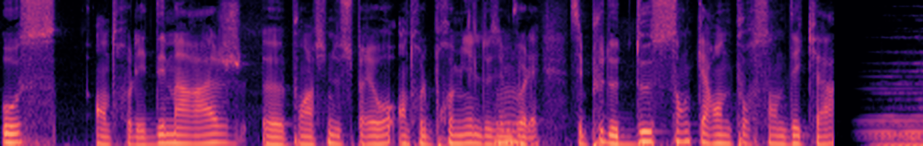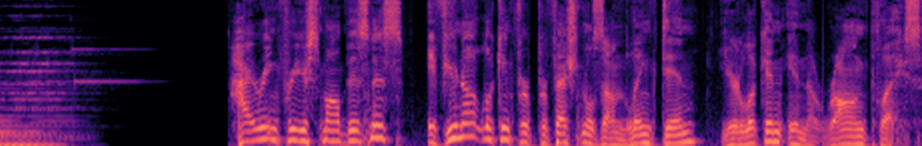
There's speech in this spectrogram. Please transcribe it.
hausse entre les démarrages euh, pour un film de super-héros entre le premier et le deuxième Mm. volet. C'est plus de 240% d'écart. Hiring for your small business? If you're not looking for professionals on LinkedIn, you're looking in the wrong place.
